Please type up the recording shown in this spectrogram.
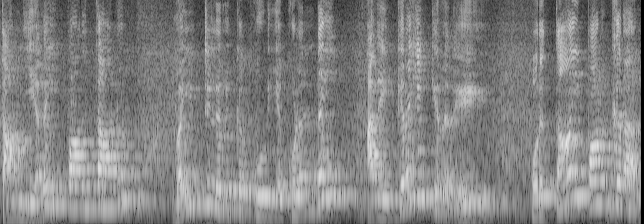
தான் எதை பார்த்தாலும் வயிற்றில் இருக்கக்கூடிய குழந்தை அதை கிரகிக்கிறது. ஒரு தாய் பார்க்கிறாள்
